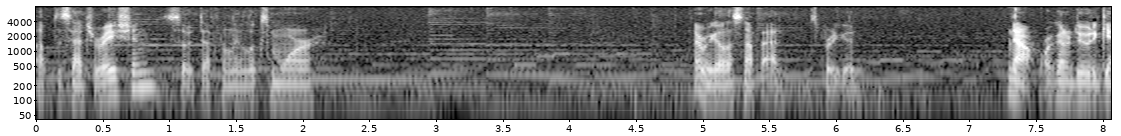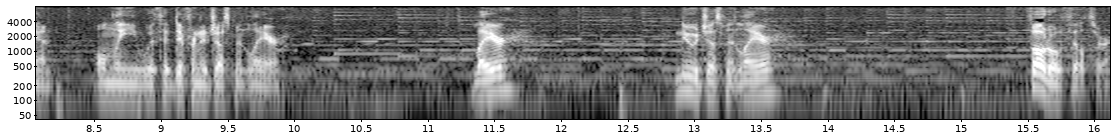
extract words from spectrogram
Up the saturation, so it definitely looks more... There we go, that's not bad. It's pretty good. Now, we're going to do it again, only with a different adjustment layer. Layer, new adjustment layer, photo filter.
